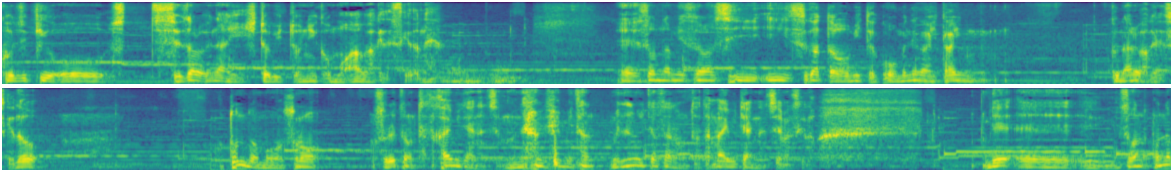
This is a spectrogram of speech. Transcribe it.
古事記を知ってせざるを得ない人々にこうも会うわけですけどね、えー、そんな珍しい姿を見てこう胸が痛いくなるわけですけどほとんどもうそのそれとの戦いみたいなんですよ胸の痛さの戦いみたいになっちゃいますけど。で、えー、そんこんな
